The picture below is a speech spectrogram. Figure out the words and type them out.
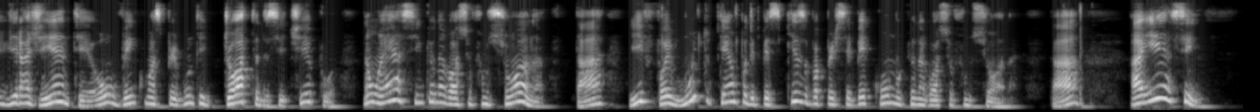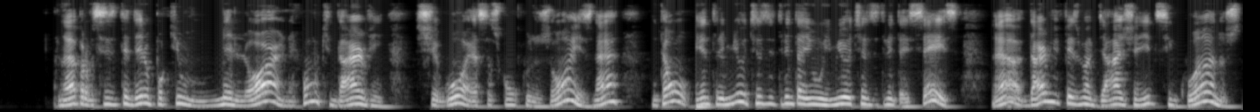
virar gente, ou vem com umas perguntas idiota desse tipo. Não é assim que o negócio funciona, tá? E foi muito tempo de pesquisa para perceber como que o negócio funciona, tá? Aí, assim, né, para vocês entenderem um pouquinho melhor né, como que Darwin chegou a essas conclusões, né? Então, entre 1831 e 1836, né, Darwin fez uma viagem de cinco anos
